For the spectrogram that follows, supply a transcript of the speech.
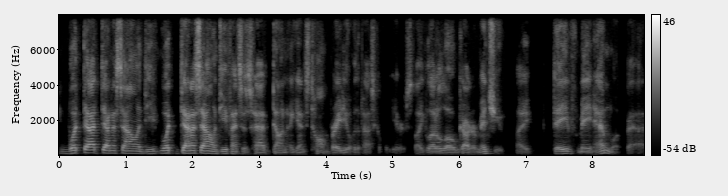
what that Dennis Allen de- what Dennis Allen defenses have done against Tom Brady over the past couple of years, like let alone Gardner Minshew, like they've made him look bad.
